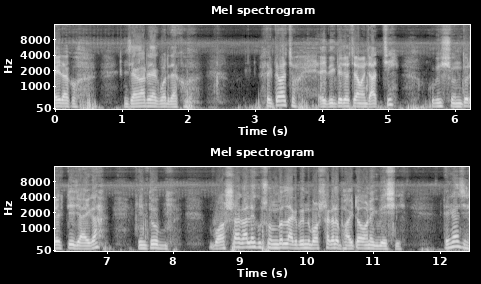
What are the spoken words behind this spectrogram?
এই দেখো, জায়গাটা একবার দেখো। দেখতে পাচ্ছ? এই দিক দিয়ে হচ্ছে আমরা যাচ্ছি। খুবই সুন্দর একটি জায়গা। কিন্তু বর্ষাকালে খুব সুন্দর লাগবে, কিন্তু বর্ষাকালে ভয়টা অনেক বেশি। ঠিক আছে?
